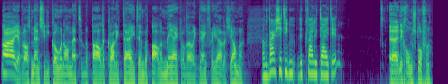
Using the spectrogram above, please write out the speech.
nou je hebt wel eens mensen die komen dan met bepaalde kwaliteiten en bepaalde merken, waar ik denk van ja, dat is jammer. Want waar zit die, de kwaliteit in? Eh in de grondstoffen.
